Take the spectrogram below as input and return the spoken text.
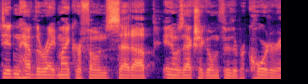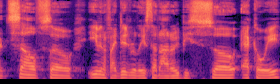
didn't have the right microphone set up, and it was actually going through the recorder itself. So even if I did release that audio, it'd be so echoey.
